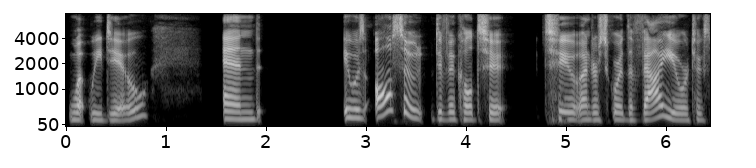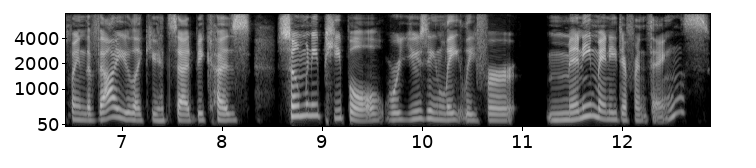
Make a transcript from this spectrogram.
what we do. And it was also difficult to to underscore the value or to explain the value like you had said because so many people were using lately for many many different things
